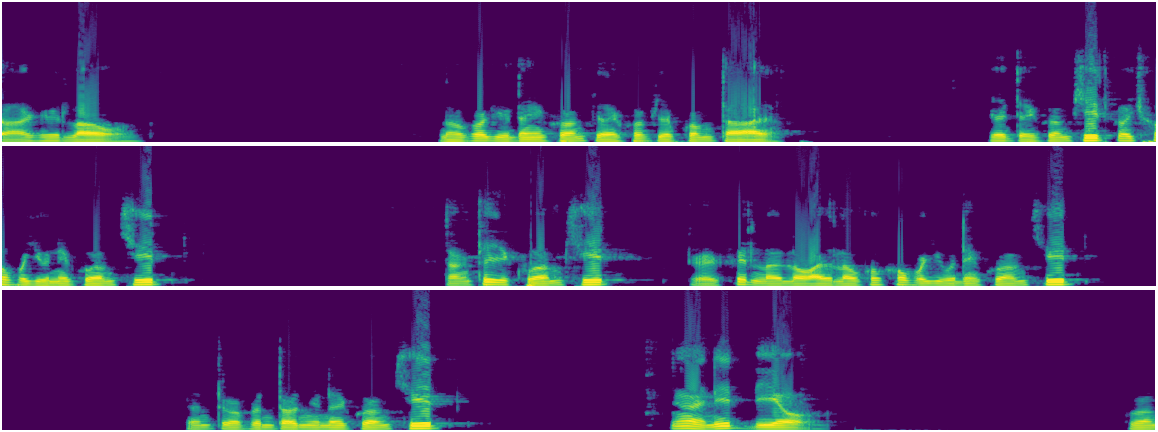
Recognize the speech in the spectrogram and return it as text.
ตายคือเรา เราก็อยู่ในความเจ็บความเจ็บความตายเยแต่ความคิดก็ชอบไปอยู่ในความคิดตั้งที่ความคิดเกิดขึ้นลอยๆ เราก็เข้าไปอยู่ในความคิด เป็นตัวเป็นตนอยู่ในความคิด ง่ายนิดเดียว ความ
